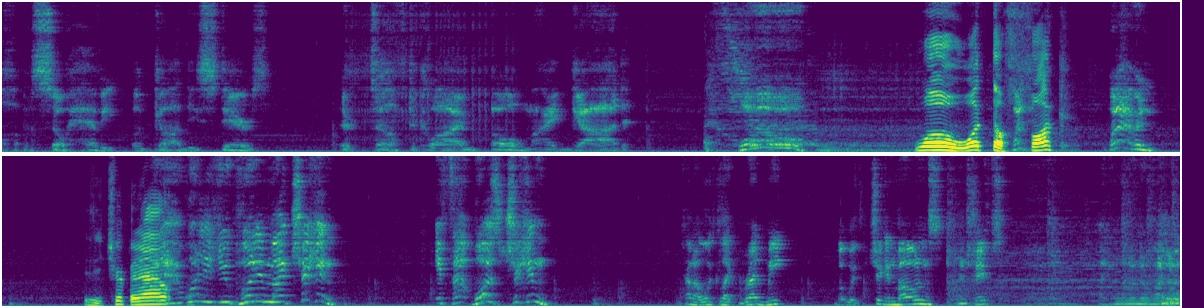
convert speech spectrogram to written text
Oh, I'm so heavy. Oh god, these stairs. They're tough to climb. Oh my god. Whoa! Whoa, what the fuck? What happened? Is he tripping out? What did you put in my chicken? If that was chicken. Kind of looked like red meat, but with chicken bones and shapes. I don't want to know. I don't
